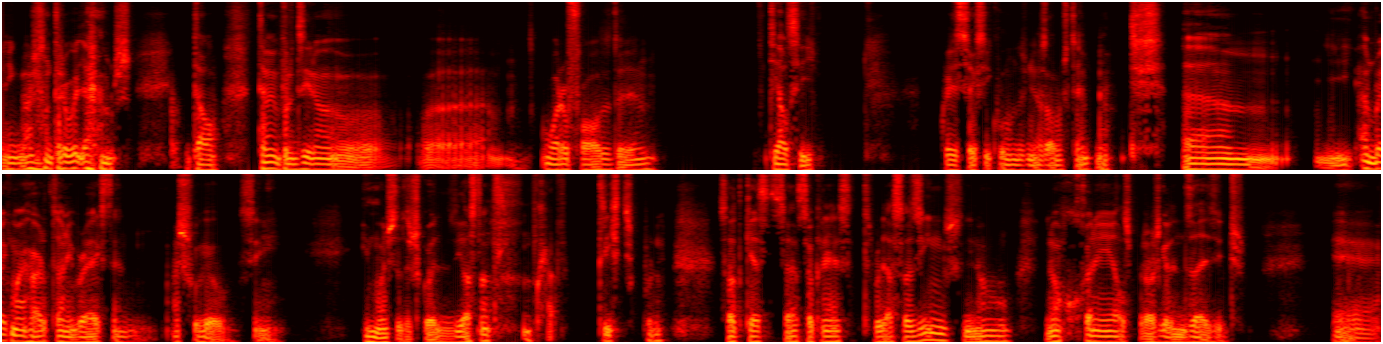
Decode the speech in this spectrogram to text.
em que nós não trabalhamos e tal. Também produziram uh, Waterfalls de TLC. Crazy Sexy Cool, um dos melhores álbuns de tempo, né? Um, e Unbreak My Heart, Tony Braxton, acho eu, sim. E um monte de outras coisas. E eles estão um bocado tristes por só de que já só querem trabalhar sozinhos e não, e não recorrerem a eles para os grandes êxitos. É,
